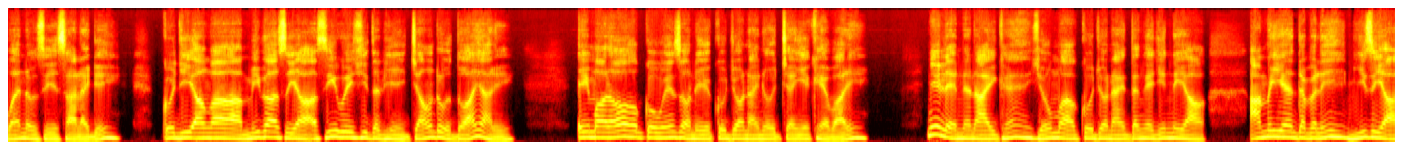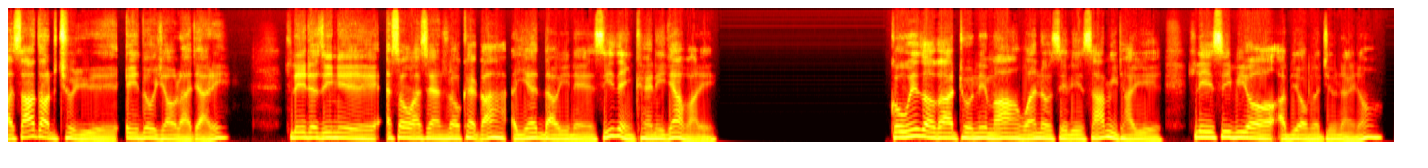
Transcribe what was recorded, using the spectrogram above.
ဝမ်းတို့စေးစားလိုက်တယ်။ကိုကြီးအောင်ကမိဘဆရာအစည်းအဝေးရှိသဖြင့်ကျောင်းတို့သွားရတယ်။အိမ်မှာတော့ကိုဝင်းစော်နဲ့ကိုကျော်နိုင်တို့ကြံရစ်ခဲ့ပါတယ်။နေ့လယ်နှစ်နာရီခန့်ရုံးမကိုကျော်နိုင်တငယ်ချင်းနှစ်ယောက်အာမီယန်တပလင်းညီးစရာအစားအသောက်တချို့ယူအိမ်တို့ရောက်လာကြတယ်။လေတစည်းနဲ့အစောအဆန်လှော်ခက်ကအရက်တောက်ရင်းနဲ့စီးစိမ်ခံနေကြပါတယ်။ကိုဝင်းစော်ကထိုနေ့မှာဝမ်းတို့စေးလေးစားမိထား၍လှေစီးပြီးတော့အပြော်မကျွနိုင်တော့။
